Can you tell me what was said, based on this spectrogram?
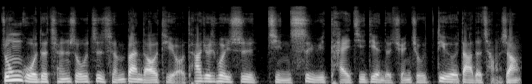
中国的成熟制程半导体哦，它就会是仅次于台积电的全球第二大的厂商。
